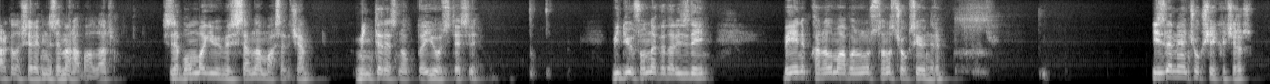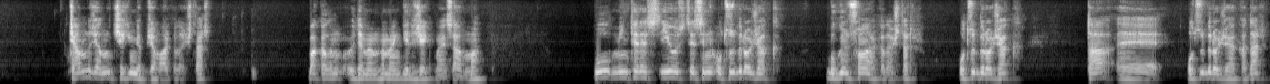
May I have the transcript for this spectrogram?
Arkadaşlar hepinize merhabalar. Size bomba gibi bir sistemden bahsedeceğim. Minteres.io sitesi. Video sonuna kadar izleyin. Beğenip kanalıma abone olursanız çok sevinirim. İzlemeyen çok şey kaçırır. Canlı canlı çekim yapacağım arkadaşlar. Bakalım ödemem hemen gelecek mi hesabıma. Bu Minteres.io sitesinin 31 Ocak bugün son arkadaşlar. 31 Ocak'ta e, 31 Ocak'a kadar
